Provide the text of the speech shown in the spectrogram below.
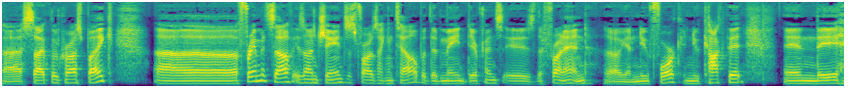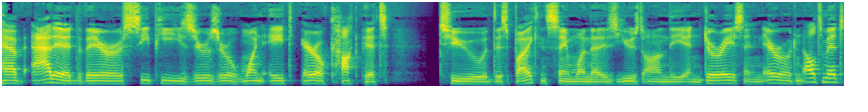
uh, cyclocross bike. Uh, frame itself is unchanged as far as I can tell, but the main difference is the front end. Uh, you new fork, a new cockpit, and they have added their CP0018 Aero cockpit to this bike, the same one that is used on the Endurace and Aeroad and Ultimate.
